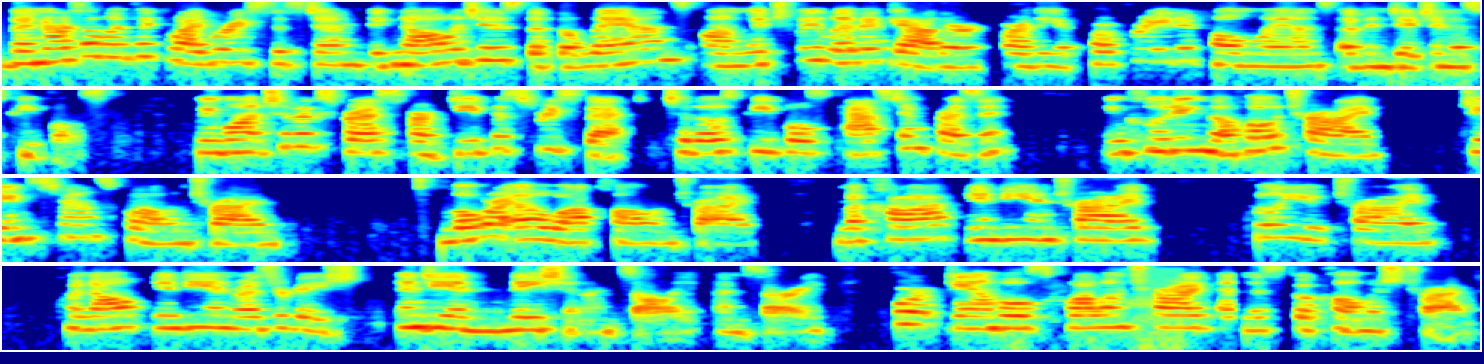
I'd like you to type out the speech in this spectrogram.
the North Olympic Library System acknowledges that the lands on which we live and gather are the appropriated homelands of Indigenous peoples. We want to express our deepest respect to those peoples past and present, including the Hoh tribe, Jamestown S'Klallam tribe, Lower Elwha Klallam tribe, Makah Indian tribe, Quileute tribe, Quinault Indian Reservation, Indian Nation, I'm sorry, I'm sorry, Port Gamble, S'Klallam tribe, and the Skokomish tribe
